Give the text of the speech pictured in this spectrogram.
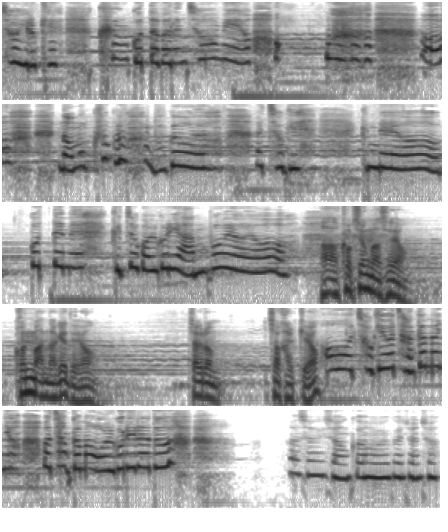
저 이렇게 큰 꽃다발은 처음이에요. 어, 와, 어, 너무 크고 무거워요. 아, 저기, 근데요, 꽃 때문에 그쪽 얼굴이 안 보여요. 아, 걱정 마세요. 곧 만나게 돼요. 자, 그럼 저 갈게요. 어, 저기요, 잠깐만요. 어, 잠깐만, 얼굴이라도. 아, 저기, 잠깐, 얼굴 좀, 좀.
